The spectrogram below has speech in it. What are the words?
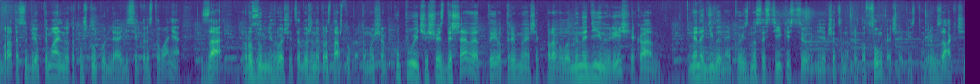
Обрати собі оптимальну таку штуку для DC користування за розумні гроші це дуже непроста штука, тому що купуючи щось дешеве, ти отримуєш, як правило, ненадійну річ, яка не наділена якоюсь зносостійкістю. І якщо це, наприклад, сумка чи якийсь там рюкзак, чи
